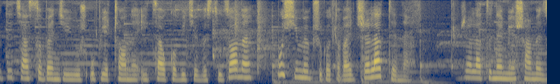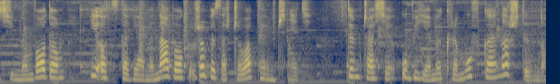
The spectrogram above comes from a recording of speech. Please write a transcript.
Gdy ciasto będzie już upieczone i całkowicie wystudzone, musimy przygotować żelatynę. Żelatynę mieszamy z zimną wodą i odstawiamy na bok, żeby zaczęła pęcznieć. W tym czasie ubijemy kremówkę na sztywno.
